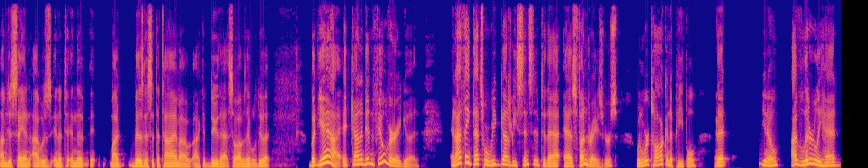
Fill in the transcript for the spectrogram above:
I'm just saying I was in a t- in the i- my business at the time. I I could do that, so I was able to do it. But yeah, it kind of didn't feel very good. And I think that's where we've got to be sensitive to that as fundraisers when we're talking to people Yeah. that, you know, I've literally had,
